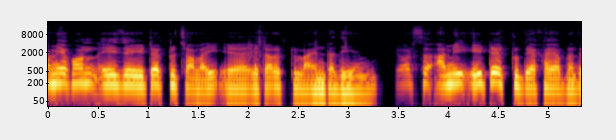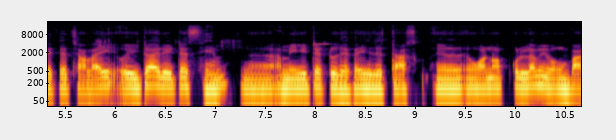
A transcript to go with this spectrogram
আমি এখন এই যে এটা একটু চালাই এটার একটু লাইনটা দিই আমি। আমি এইটা একটু দেখাই আপনাদেরকে চালাই, ওইটা আর এইটা সেম আমি এইটা একটু দেখাই, এই যে টাস্ক অন অফ করলাম এবং বা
